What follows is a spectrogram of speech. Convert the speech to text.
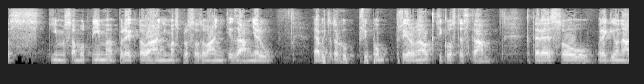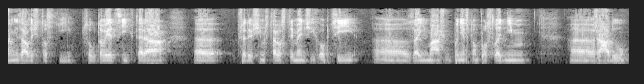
s tím samotným projektováním a s prosazováním těch záměrů. Já bych to trochu připom- přirovnal k cyklostezkám, které jsou regionální záležitostí. Jsou to věcí, která Eh, především starosty menších obcí eh, zajímáš úplně v tom posledním řádu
